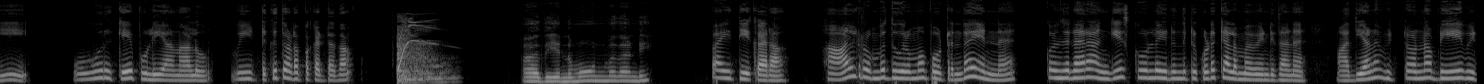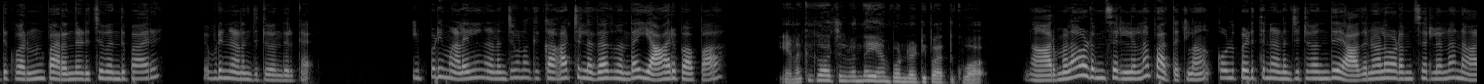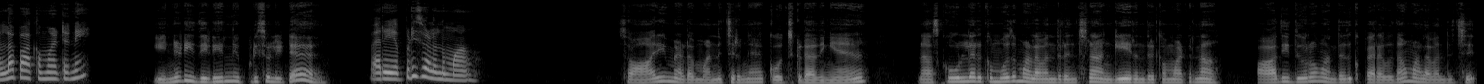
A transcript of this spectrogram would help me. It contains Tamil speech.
ஊருக்கே புலியானாலும் வீட்டுக்கு தொடப்பக்கட்டை தான். அது என்னமோ உண்மைதாண்டி. பைத்தியக்காரா? ஹால் ரொம்ப தூரமாக போட்டிருந்தா என்ன? கொஞ்ச நேரம் அங்கேயே ஸ்கூலில் இருந்துட்டு கூட கிளம்ப வேண்டியதானே? மதியானம் விட்டோன்னா அப்படியே வீட்டுக்கு வரணும்னு பறந்தடிச்சு வந்து பாரு. இப்படி நனைஞ்சிட்டு வந்திருக்க? இப்படி மழையில் நனைஞ்சு உனக்கு காய்ச்சல் ஏதாவது வந்தால் யார் பாப்பா? எனக்கு காய்ச்சல் வந்தா என் பொண்டாட்டி பார்த்துக்குவா நார்மலாக உடம்பு சரியில்லைன்னா பார்த்துக்கலாம் கொழுப்பெடுத்து நனைஞ்சிட்டு வந்து அதனால உடம்பு சரியில்லைன்னா நான்லாம் பார்க்க மாட்டேனே. என்னடி திடீர்னு இப்படி சொல்லிட்ட? வேற எப்படி சொல்லணுமா? சாரி மேடம் மன்னிச்சிருங்க கோச்சுக்கிடாதீங்க. நான் ஸ்கூல்ல இருக்கும்போது மழை வந்துருந்துச்சுன்னா அங்கேயே இருந்திருக்க மாட்டேனா பாதி தூரம் வந்ததுக்கு பிறகுதான் மழை வந்துச்சு.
